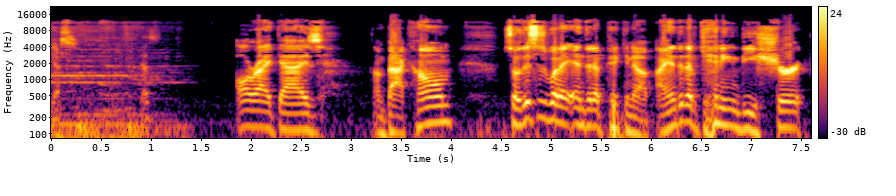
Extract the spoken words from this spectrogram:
yes, yes. All right, guys, I'm back home. So this is what I ended up picking up. I ended up getting the shirt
